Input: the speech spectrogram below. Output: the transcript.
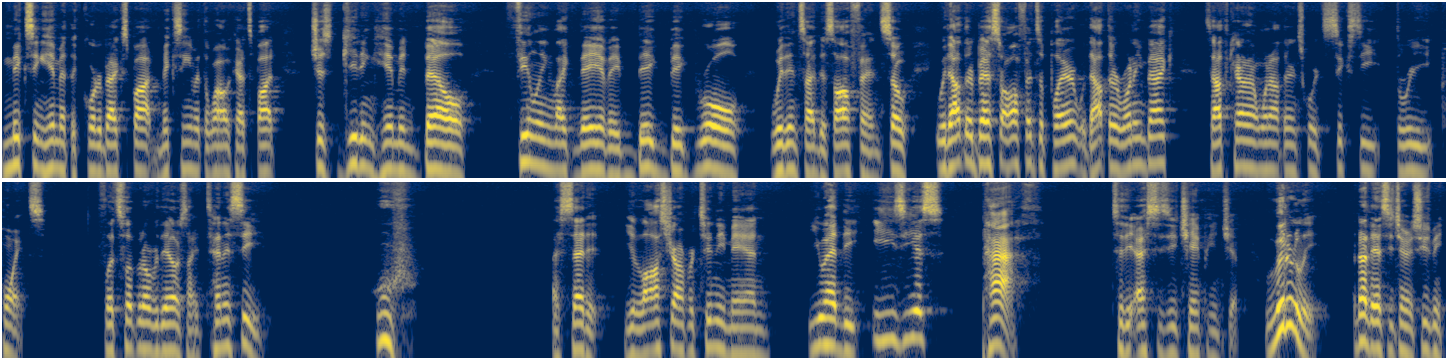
mixing him at the quarterback spot, mixing him at the Wildcat spot, just getting him and Bell feeling like they have a big, big role with inside this offense. So without their best offensive player, without their running back, South Carolina went out there and scored 63 points. Let's flip it over to the other side. Tennessee, Whew. I said it. You lost your opportunity, man. You had the easiest path to the SEC championship. Literally, not the SEC championship, excuse me,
